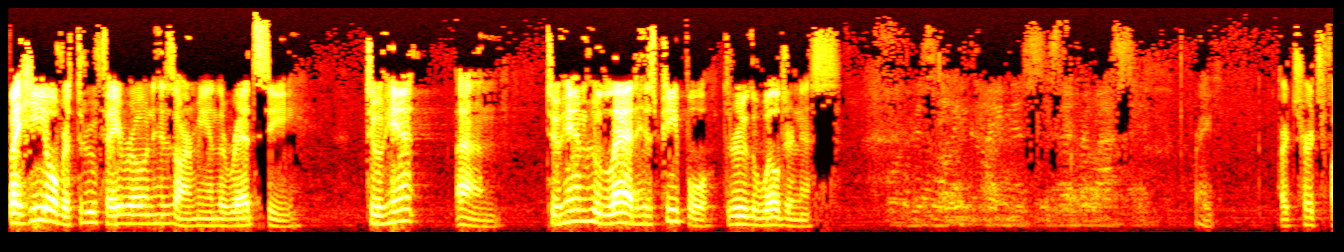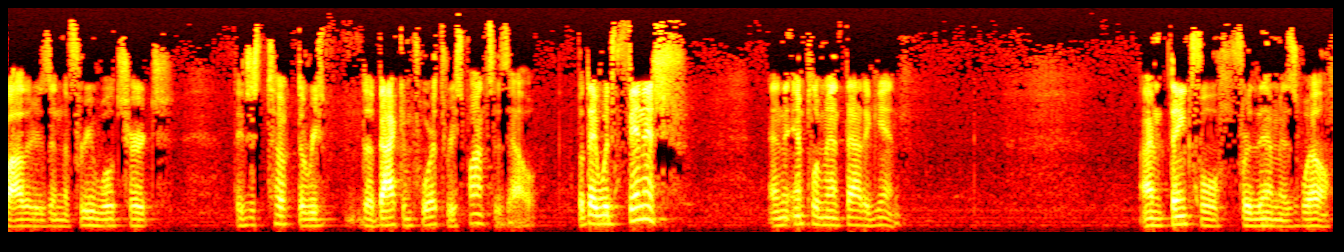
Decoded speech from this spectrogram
But he overthrew Pharaoh and his army in the Red Sea. To him, um, to him who led his people through the wilderness. Right. Our church fathers in the Free Will Church, they just took the, re- the back and forth responses out. But they would finish and implement that again. I'm thankful for them as well.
